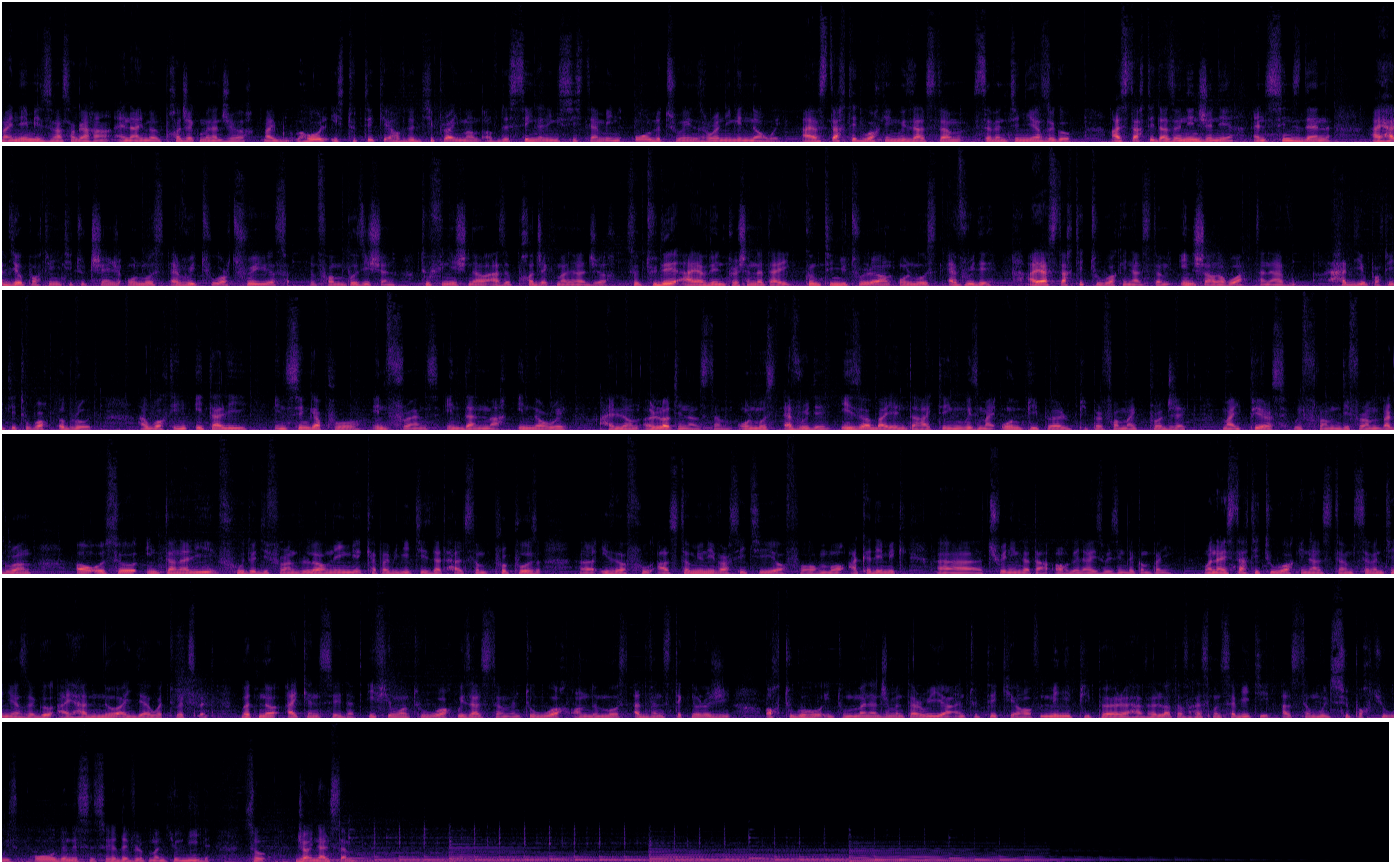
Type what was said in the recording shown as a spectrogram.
My name is Vincent Garin and I'm a project manager. My role is to take care of the deployment of the signaling system in all the trains running in Norway. I have started working with Alstom 17 years ago. I started as an engineer and since then I had the opportunity to change almost every two or three years from position to finish now as a project manager. So today I have the impression that I continue to learn almost every day. I have started to work in Alstom in Charleroi and I've had the opportunity to work abroad. I worked in Italy, in Singapore, in France, in Denmark, in Norway. I learned a lot in Alstom, almost every day, either by interacting with my own people, people from my project, my peers with from different backgrounds, or also internally through the different learning capabilities that Alstom propose, uh, either through Alstom University or for more academic uh, training that are organized within the company. When I started to work in Alstom 17 years ago, I had no idea what to expect. But now I can say that if you want to work with Alstom and to work on the most advanced technology or to grow into management area and to take care of many people, have a lot of responsibility, Alstom will support you with all the necessary development you need. So join Alstom.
